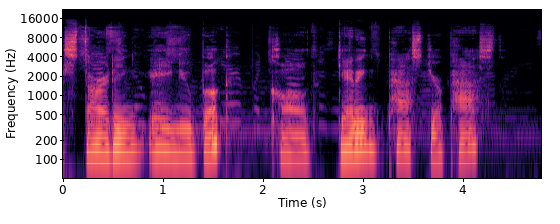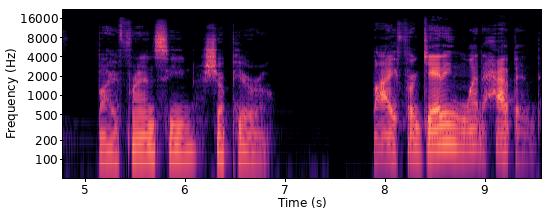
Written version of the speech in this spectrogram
starting a new book called Getting Past Your Past by Francine Shapiro. By forgetting what happened.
